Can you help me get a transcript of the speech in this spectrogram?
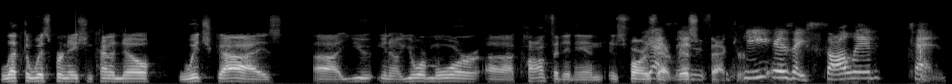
Let the Whisper Nation kind of know which guys uh, you you know you're more uh, confident in as far as that risk factor. He is a solid 10.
